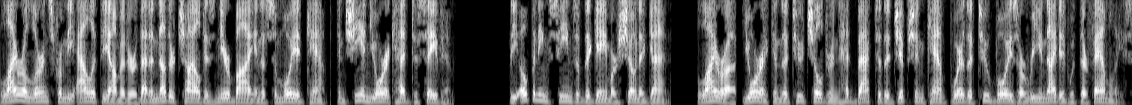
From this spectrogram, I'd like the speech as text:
Lyra learns from the alethiometer that another child is nearby in a Samoyed camp, and she and Yorick head to save him. The opening scenes of the game are shown again. Lyra, Yorick and the two children head back to the Gyptian camp where the two boys are reunited with their families.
